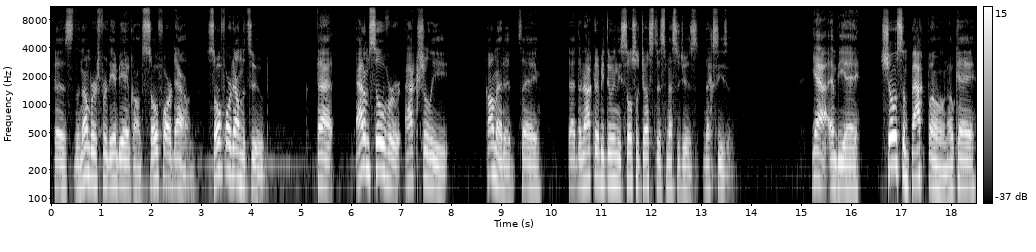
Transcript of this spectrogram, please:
Because the numbers for the NBA have gone so far down, so far down the tube, that Adam Silver actually commented saying that they're not going to be doing these social justice messages next season. Yeah, NBA, show some backbone, okay?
